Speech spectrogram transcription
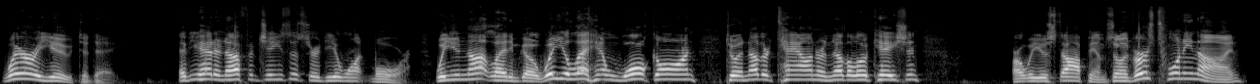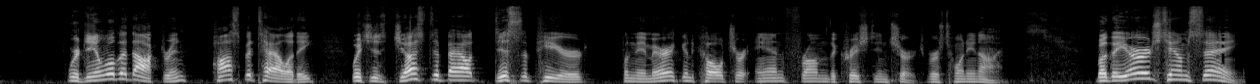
Where are you today? Have you had enough of Jesus, or do you want more? Will you not let him go? Will you let him walk on to another town or another location? Or will you stop him? So in verse 29, we're dealing with the doctrine, hospitality, which has just about disappeared from the American culture and from the Christian church. Verse 29. But they urged him, saying,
